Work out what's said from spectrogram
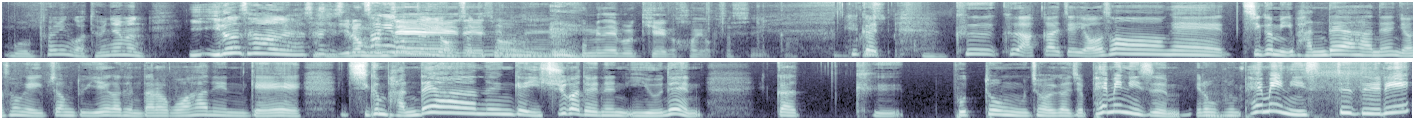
뭐 표현인 것 같아요. 왜냐하면 이, 런 상황을 사실 이런 상상해 본 적이 문제에 없었기 대해서 때문에. 고민해볼 기회가 거의 없었으니까. 그러니까 그, 그 아까 이제 여성의 지금 이 반대하는 여성의 입장도 이해가 된다라고 하는 게 지금 반대하는 게 이슈가 되는 이유는 그러니까 그 보통 저희가 이제 페미니즘이라고 부르는 페미니스트들이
